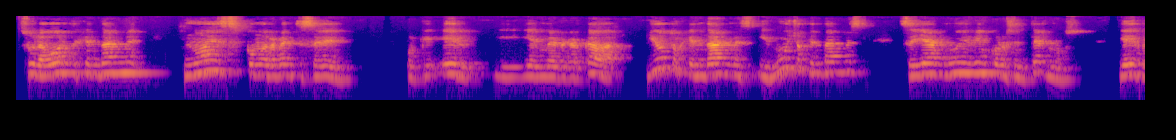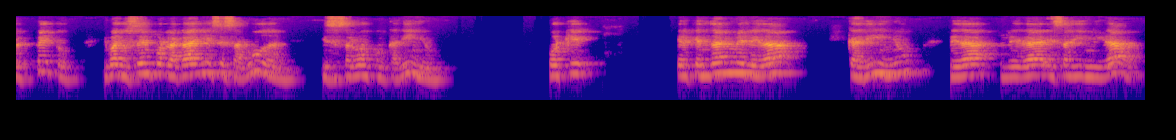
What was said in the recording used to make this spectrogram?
su labor de gendarme no es como de repente se ve, porque él, y, y él me recalcaba, y otros gendarmes, y muchos gendarmes, se llevan muy bien con los internos y hay respeto. Y cuando se ven por la calle se saludan y se saludan con cariño. Porque el gendarme le da cariño, le da, le da esa dignidad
